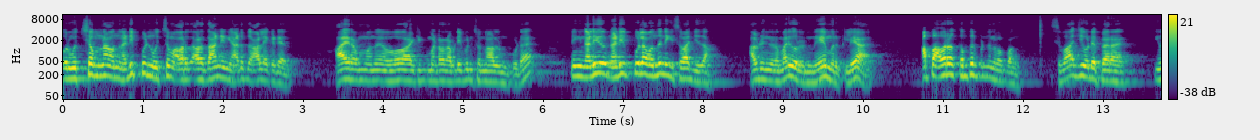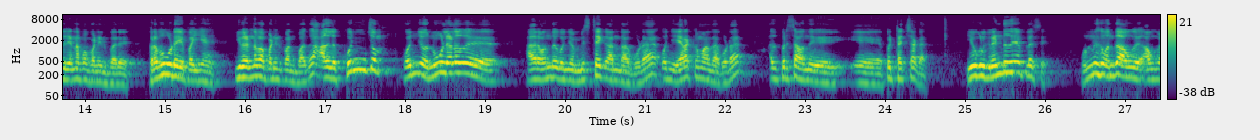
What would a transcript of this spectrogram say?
ஒரு உச்சம்னா வந்து நடிப்பின் உச்சம் அவர் அவரை தாண்டி நீ அடுத்த ஆளே கிடையாது. ஆயிரம் வந்து ஓவர் ஆக்டிங் பண்ணுறாரு அப்படி இப்படின்னு சொன்னாலும் கூட நீங்கள் நடி நடிப்பில் வந்து இன்றைக்கி சிவாஜி தான் அப்படிங்கிற மாதிரி ஒரு நேம் இருக்கு இல்லையா? அப்போ அவரை கம்பேர் பண்ணி தானே பார்ப்பாங்க. சிவாஜியோடைய பேரன் இவர் என்னப்பா பண்ணியிருப்பார் பிரபுவுடைய பையன் இவர் என்னப்பா பண்ணியிருப்பான்னு பார்த்தா அதில் கொஞ்சம் கொஞ்சம் நூலளவு அதில் வந்து கொஞ்சம் மிஸ்டேக்காக இருந்தால் கூட கொஞ்சம் இறக்கமாக இருந்தால் கூட அது பெருசாக வந்து போய் டச் ஆகாது. இவங்களுக்கு ரெண்டுதே ப்ளஸ்ஸு ஒன்று வந்து அவங்க அவங்க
